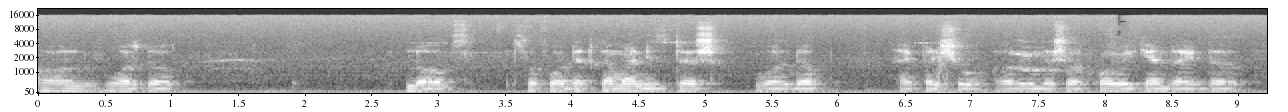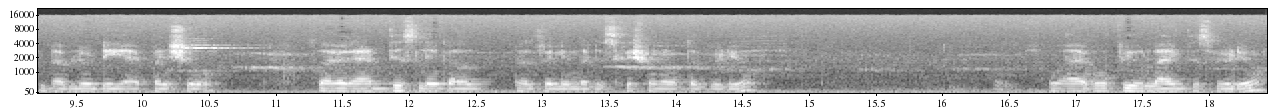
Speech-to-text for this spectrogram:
all watchdog logs. So for that command is drush watchdog hyphen show or in the short form we can write the wd hyphen show. So I will add this link as well in the description of the video. So I hope you like this video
